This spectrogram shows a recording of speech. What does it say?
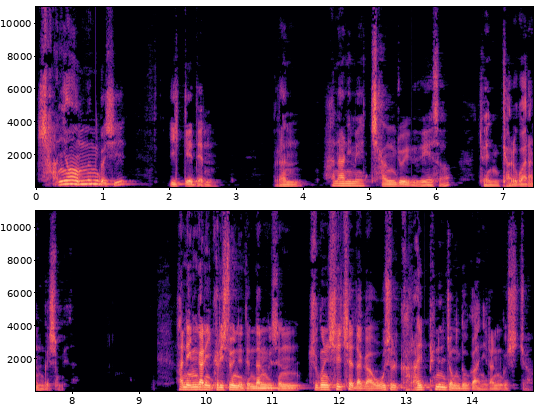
전혀 없는 것이 있게 된 그런 하나님의 창조에 의해서 된 결과라는 것입니다. 한 인간이 그리스도인이 된다는 것은 죽은 시체에다가 옷을 갈아입히는 정도가 아니라는 것이죠.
